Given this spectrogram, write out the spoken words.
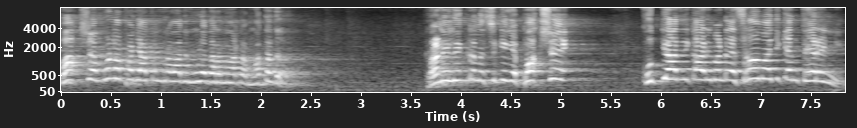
පක්ෂ මොන ප්‍රජාතන්ත්‍රවාදී මූලධර්මයට මතද? රනිල් වික්‍රමසිංහගේ පක්ෂයේ කුත්‍යාධිකාරී මණ්ඩලයේ සමාජිකයන් තේරෙන්නේ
